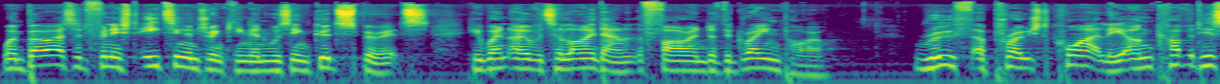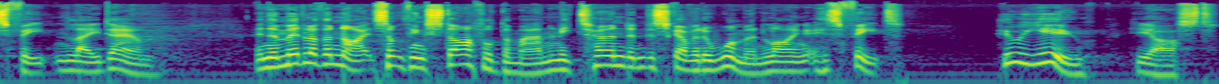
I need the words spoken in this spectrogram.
When Boaz had finished eating and drinking and was in good spirits, he went over to lie down at the far end of the grain pile. Ruth approached quietly, uncovered his feet, and lay down. In the middle of the night, something startled the man, and he turned and discovered a woman lying at his feet. Who are you? he asked.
